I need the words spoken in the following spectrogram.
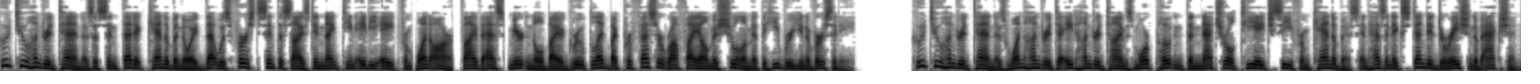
HU-210 is a synthetic cannabinoid that was first synthesized in 1988 from 1R-5S myrtanyl by a group led by Professor Raphael Mechoulam at the Hebrew University. HU-210 is 100 to 800 times more potent than natural THC from cannabis and has an extended duration of action.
